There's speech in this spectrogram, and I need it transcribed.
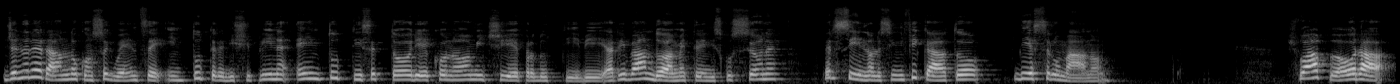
genereranno conseguenze in tutte le discipline e in tutti i settori economici e produttivi, arrivando a mettere in discussione persino il significato di essere umano. Schwab ora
